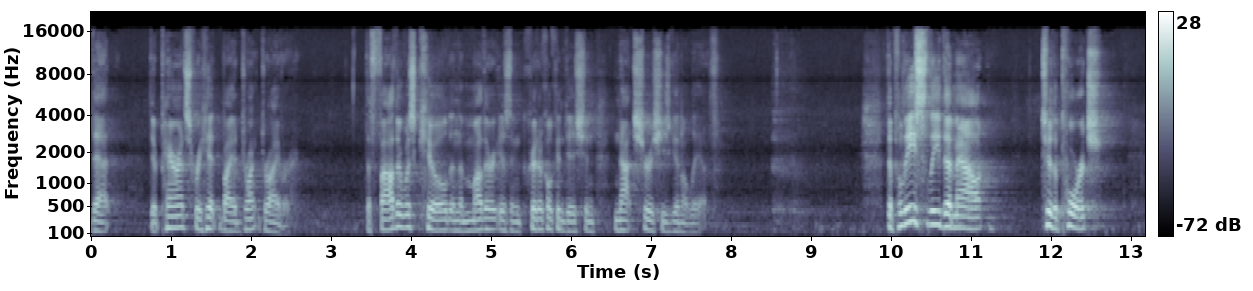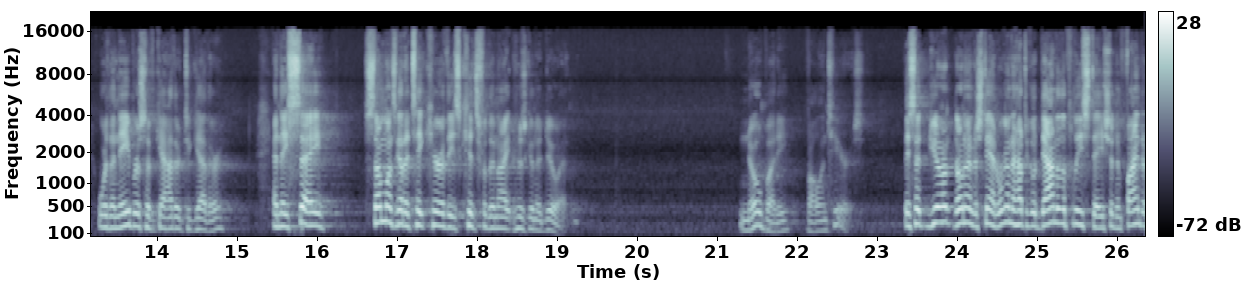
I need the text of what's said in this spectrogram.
that their parents were hit by a drunk driver. The father was killed, and the mother is in critical condition, not sure she's going to live. The police lead them out to the porch where the neighbors have gathered together, and they say, Someone's got to take care of these kids for the night. Who's going to do it? Nobody volunteers. They said, You don't, don't understand. We're going to have to go down to the police station and find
